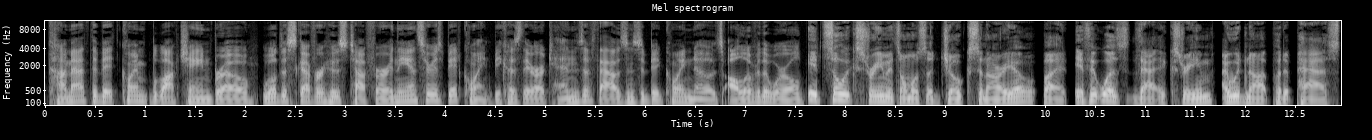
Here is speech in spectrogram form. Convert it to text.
come at the Bitcoin blockchain, bro. We'll discover who's tougher. And the answer is Bitcoin because there are tens of thousands of Bitcoin nodes all over the world. It's so extreme, it's almost a joke scenario. But if it was that extreme, I would not put it past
